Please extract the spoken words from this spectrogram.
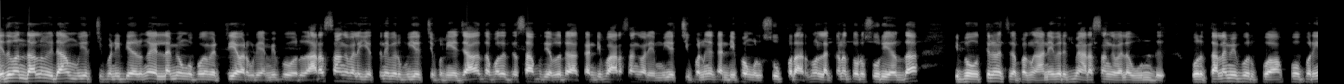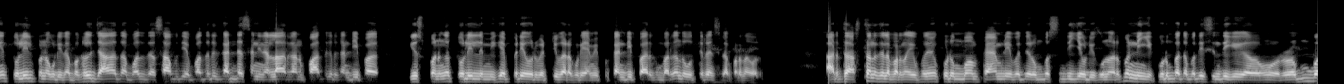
எது வந்தாலும் விடாம முயற்சி பண்ணிட்டே இருங்க. எல்லாமே உங்க பக்கம் வெற்றியா வரக்கூடிய அமைப்பு வருது. அரசாங்க வேலைக்கு எத்தனை பேர் முயற்சி பண்ணீங்க? ஜாதகத்தை பார்த்து தசாபதி பார்த்து கண்டிப்பா அரசாங்க வேலையை முயற்சி பண்ணுங்க. கண்டிப்பா உங்களுக்கு சூப்பரா இருக்கும். லக்கணத்தோட சூரிய இருந்தா இப்போ உத்திரணத்துல பாருங்க அனைவருக்குமே அரசாங்க வேலை உண்டு. ஒரு தலைமை பொறுப்பு போறீங்க. தொழில் பண்ணக்கூடிய நபர்கள் ஜாதகத்தை பார்த்து தசாபதியை பார்த்துட்டு கண்டசனி நல்லா இருக்கான்னு பாத்துக்கிட்டு கண்டிப்பா யூஸ் பண்ணுங்க. தொழில மிகப்பெரிய ஒரு வெற்றி வரக்கூடிய அமைப்பு கண்டிப்பா இருக்கும் பாருங்க. அந்த உத்திரனசில பிறந்தவர். அடுத்து அஸ்தனத்துல பிறந்த எப்போதுமே குடும்பம் ஃபேமிலியை பத்தி ரொம்ப சிந்திக்கக்கூடிய குணம் இருக்கும். நீங்க குடும்பத்தை பத்தி சிந்திக்க ரொம்ப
